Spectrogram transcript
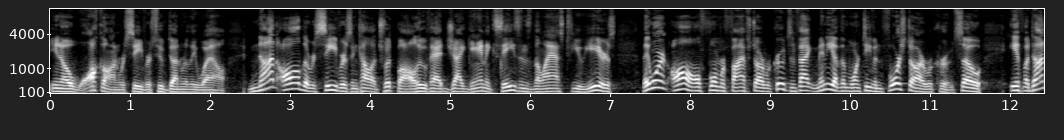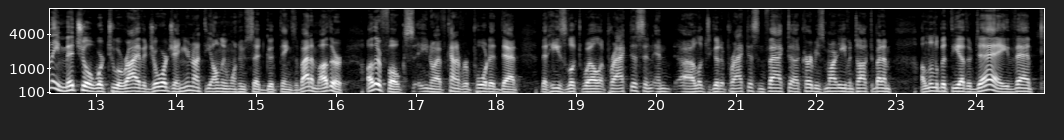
you know walk on receivers who've done really well. Not all the receivers in college football who've had gigantic seasons in the last few years they weren't all former five star recruits. In fact, many of them weren't even four star recruits. So if Adonai Mitchell were to arrive at Georgia, and you're not the only one who said good things about him, other other folks, you know, have kind of reported that that he's looked well at practice and, and uh, looked good at practice. In fact, uh, Kirby Smart even talked about him a little bit the other day. That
